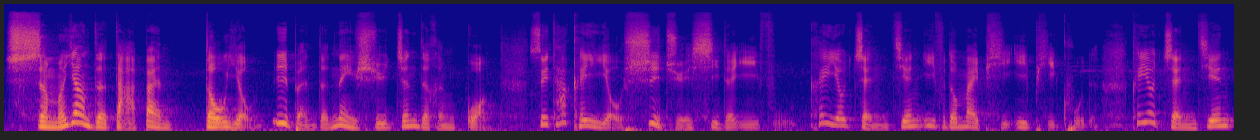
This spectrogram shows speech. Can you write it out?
什么样的打扮都有，日本的内需真的很广，所以它可以有视觉系的衣服，可以有整间衣服都卖皮衣皮裤的，可以有整间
